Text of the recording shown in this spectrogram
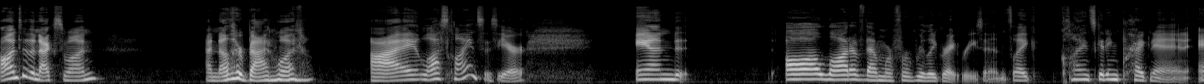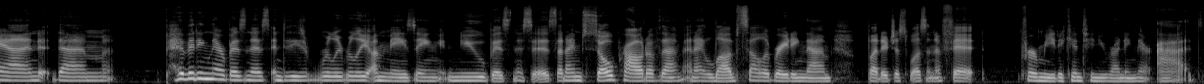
On to the next one another bad one. I lost clients this year. And a lot of them were for really great reasons. Like clients getting pregnant and them pivoting their business into these really, really amazing new businesses. And I'm so proud of them and I love celebrating them, but it just wasn't a fit for me to continue running their ads.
